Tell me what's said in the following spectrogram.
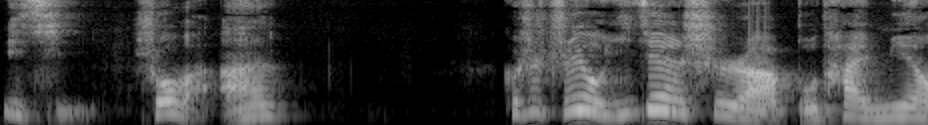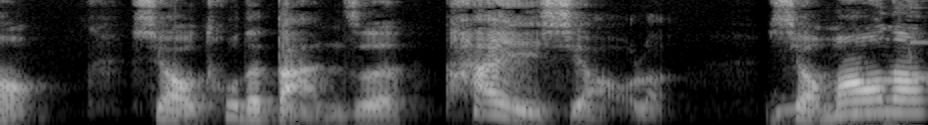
一起说晚安。可是只有一件事啊不太妙，小兔的胆子太小了，小猫呢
